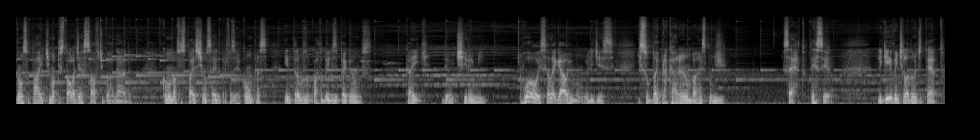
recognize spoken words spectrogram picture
Nosso pai tinha uma pistola de airsoft guardada. Como nossos pais tinham saído para fazer compras, entramos no quarto deles e pegamos. Kaique deu um tiro em mim. Uou, isso é legal, irmão, ele disse. Isso dói pra caramba, respondi. Certo, terceiro. Liguei o ventilador de teto.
